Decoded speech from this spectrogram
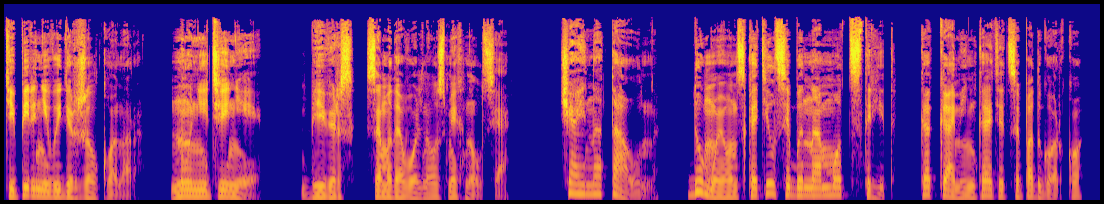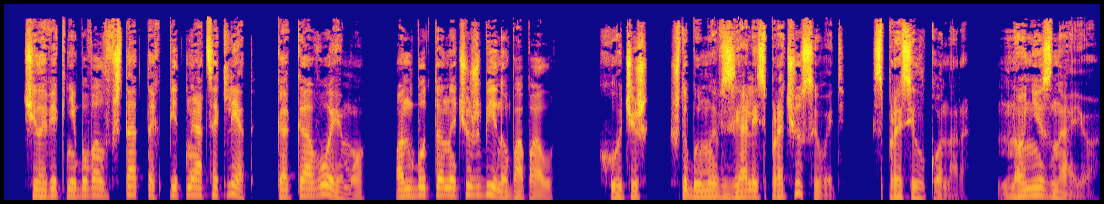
Теперь не выдержал Конор. Ну не тяни. Биверс самодовольно усмехнулся. Чайна-таун. Думаю, он скатился бы на Мод-стрит, как камень катится под горку. Человек не бывал в Штатах 15 лет. Каково ему? Он будто на чужбину попал. «Хочешь, чтобы мы взялись прочесывать?» — спросил Конор. «Но не знаю».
